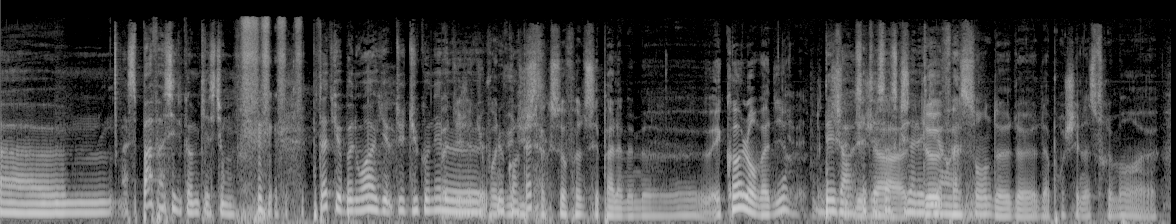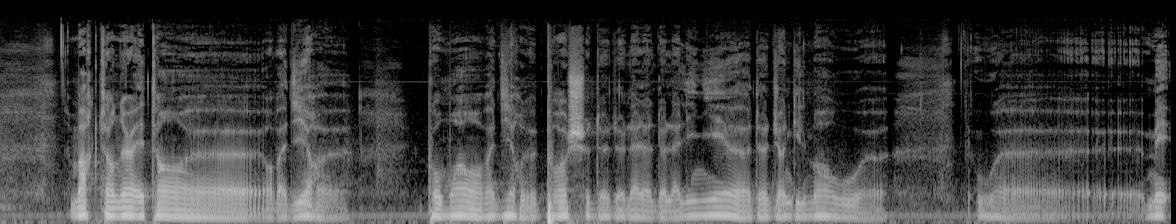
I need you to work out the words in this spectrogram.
Euh, c'est pas facile comme question. Peut-être que Benoît, tu, tu connais Bah, le, déjà, du point le de vue du quartet saxophone, c'est pas la même euh, école, on va dire. Donc, Déjà, c'est c'était ça ce que j'allais deux dire, ouais. façons de- de- d'approcher l'instrument. euh, Mark Turner étant, euh, on va dire, pour moi, on va dire proche de, de la, de la lignée de John Gilmore ou. euh, ou, euh, mais,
